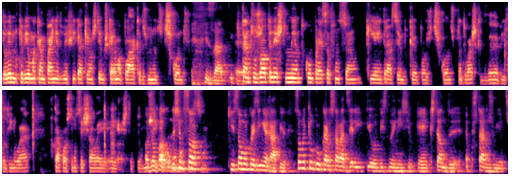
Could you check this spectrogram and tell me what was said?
Eu lembro que havia uma campanha do Benfica aqui há uns tempos que era uma placa dos minutos de descontos. Exato. E, portanto, é. o Jota neste momento cumpre essa função, que é entrar sempre que após os descontos. Portanto, eu acho que devem continuar, porque a aposta no Seixal é, é esta. Oh, João Paulo, deixa-me só aqui só uma coisinha rápida sobre aquilo que o Carlos estava a dizer e que eu disse no início, que é a questão de apostar nos miúdos.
